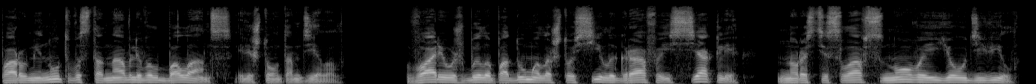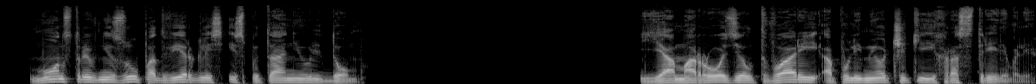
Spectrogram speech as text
Пару минут восстанавливал баланс, или что он там делал. Варя уж было подумала, что силы графа иссякли, но Ростислав снова ее удивил. Монстры внизу подверглись испытанию льдом. Я морозил тварей, а пулеметчики их расстреливали.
